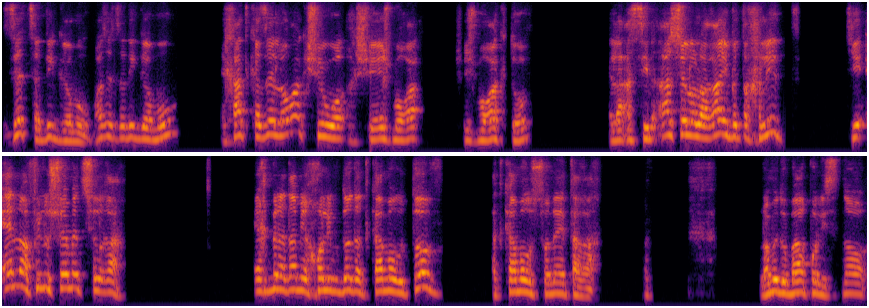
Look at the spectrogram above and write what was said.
זה צדיק גמור. מה זה צדיק גמור? אחד כזה לא רק שהוא, שיש, בו, שיש בו רק טוב, אלא השנאה שלו לרע היא בתכלית, כי אין לו אפילו שמץ של רע. איך בן אדם יכול למדוד עד כמה הוא טוב, עד כמה הוא שונא את הרע? לא מדובר פה לשנוא,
